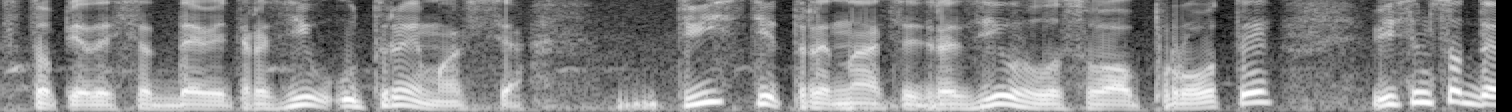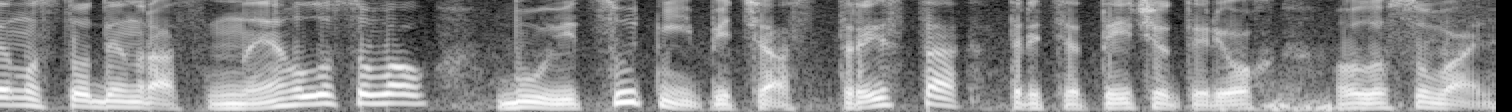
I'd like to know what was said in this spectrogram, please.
159 разів утримався. 213 разів голосував проти, 891 раз не голосував, був відсутній під час 334 голосувань.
